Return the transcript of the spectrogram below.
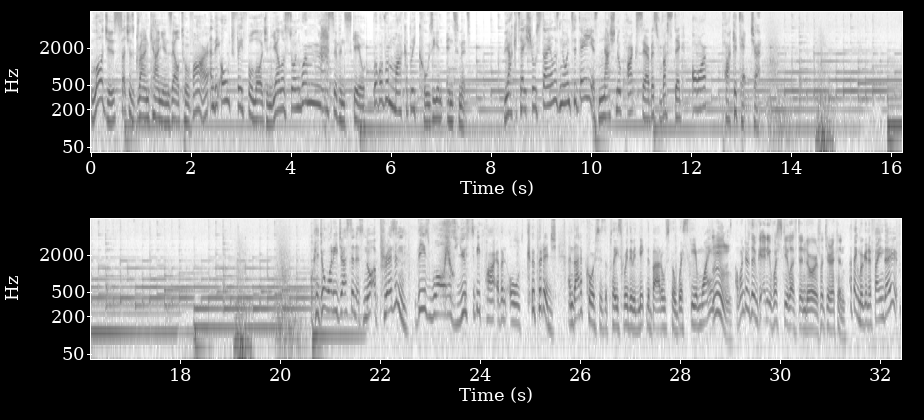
Lodges such as Grand Canyon's El Tovar and the Old Faithful Lodge in Yellowstone were massive in scale, but were remarkably cosy and intimate. The architectural style is known today as National Park Service Rustic or Parkitecture. Okay, don't worry, Justin, it's not a prison. These walls used to be part of an old cooperage, and that, of course, is the place where they would make the barrels for whiskey and wine. Hmm, I wonder if they've got any whiskey left indoors. What do you reckon? I think we're going to find out.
